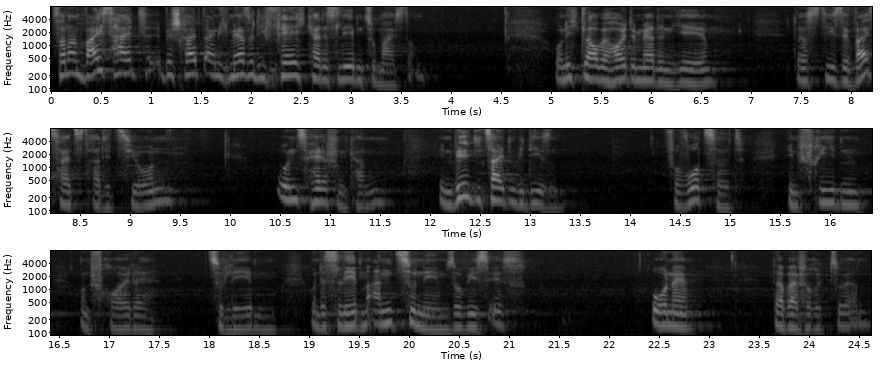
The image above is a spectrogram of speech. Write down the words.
sondern Weisheit beschreibt eigentlich mehr so die Fähigkeit, das Leben zu meistern. Und ich glaube heute mehr denn je, dass diese Weisheitstradition uns helfen kann, in wilden Zeiten wie diesen, verwurzelt in Frieden und Freude zu leben und das Leben anzunehmen, so wie es ist, ohne dabei verrückt zu werden.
